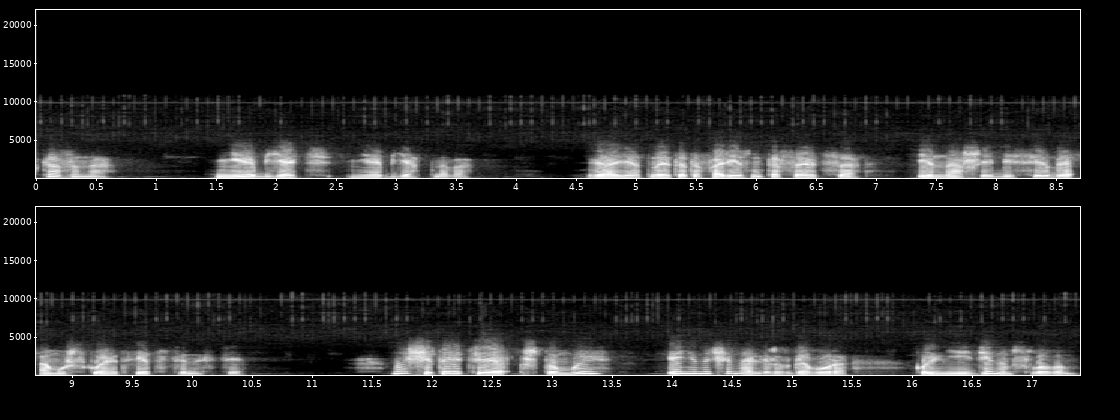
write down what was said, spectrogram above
Сказано «не объять необъятного». Вероятно, этот афоризм касается и нашей беседы о мужской ответственности. Но считайте, что мы и не начинали разговора, коль не единым словом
